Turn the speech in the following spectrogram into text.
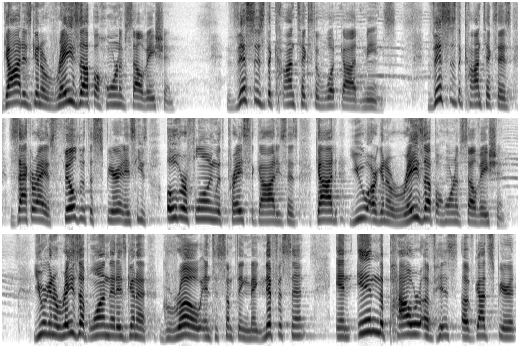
God is going to raise up a horn of salvation. This is the context of what God means. This is the context as Zechariah is filled with the Spirit, as he's overflowing with praise to God, he says, God, you are going to raise up a horn of salvation. You are going to raise up one that is going to grow into something magnificent. And in the power of, his, of God's Spirit,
